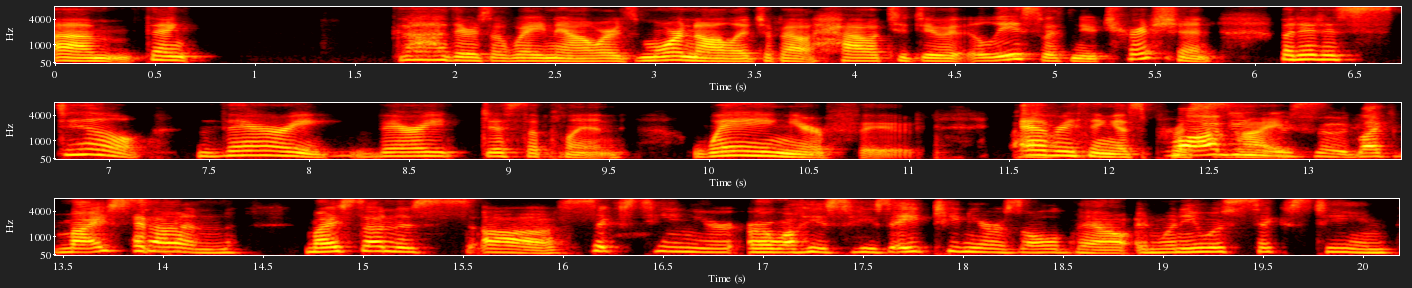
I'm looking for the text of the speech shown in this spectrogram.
um, thank God, there's a way now where it's more knowledge about how to do it, at least with nutrition, but it is still very, very disciplined, weighing your food. Ah, Everything is precise. Logging your food. Like my son, my son is uh 16 year or well he's he's 18 years old now and when he was 16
